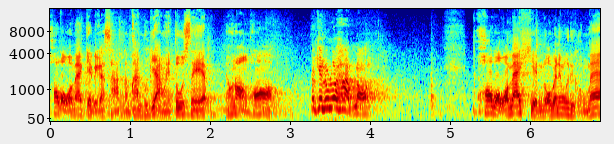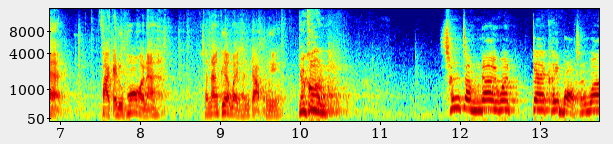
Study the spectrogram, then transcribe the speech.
พ่อบอกว่าแม่เก็บเอกสารสำคัญทุกอย่างในตู้เซฟในห้องนอนของพ่อ แล้วแกรู้รหัสเหรอ พ่อบอกว่าแม่เขียนโน้ตไว้ในมือถือของแม่ ฝากแกดูพ่อก่อนนะ ฉันนั่งเครื่องไปฉันกลับพรุ่งนี้ เดี๋ยวก่อน ฉันจำได้ว่าแกเคยบอกฉันว่า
